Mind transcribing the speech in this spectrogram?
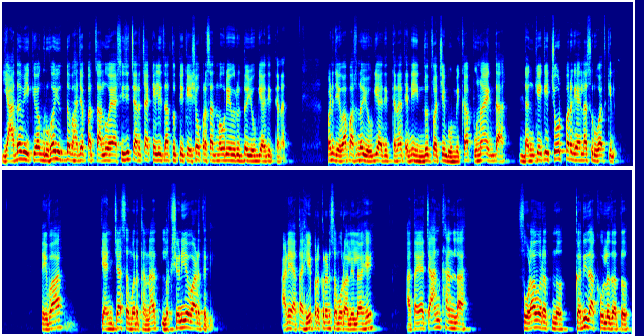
यादवी किंवा गृहयुद्ध भाजपात चालू आहे अशी जी चर्चा केली जात होती केशवप्रसाद मौर्य विरुद्ध योगी आदित्यनाथ. पण जेव्हापासून योगी आदित्यनाथ यांनी हिंदुत्वाची भूमिका पुन्हा एकदा डंके की चोट पर घ्यायला सुरुवात केली तेव्हा त्यांच्या समर्थनात लक्षणीय वाढ झाली. आणि आता हे प्रकरण समोर आलेलं आहे. आता या चांद खानला सोळावं रत्न कधी दाखवलं जातं?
